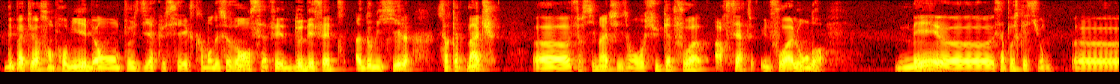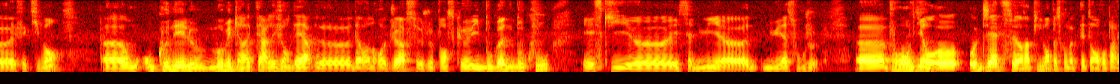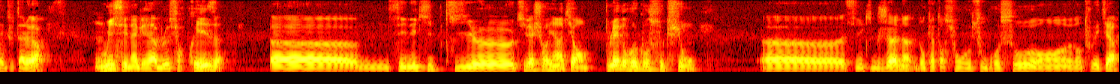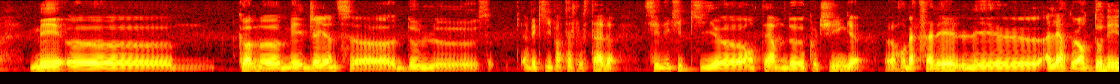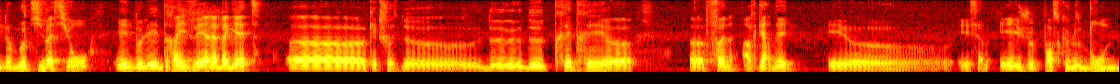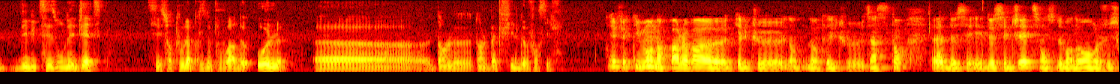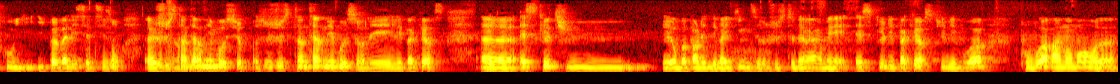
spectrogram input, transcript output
des Packers en premier, ben, on peut se dire que c'est extrêmement décevant. Ça fait deux défaites à domicile sur quatre matchs. Euh, sur six matchs, ils ont reçu quatre fois, alors certes une fois à Londres, mais euh, ça pose question, euh, effectivement. On, connaît le mauvais caractère légendaire d'Aaron Rodgers. Je pense qu'il bougonne beaucoup et, ce qui, et ça nuit, nuit à son jeu. Euh, pour revenir aux, Jets euh, rapidement, parce qu'on va peut-être en reparler tout à l'heure. Mm. Oui, c'est une agréable surprise. Euh, c'est une équipe qui, qui lâche rien, qui est en pleine reconstruction. c'est une équipe jeune, donc attention aux soubresauts dans tous les cas. Mais comme mes Giants de le, avec qui ils partagent le stade, c'est une équipe qui, euh, en termes de coaching, euh, Robert Salé euh, a l'air de leur donner une motivation et de les driver à la baguette. quelque chose de, très très fun à regarder. Et, je pense que le bon début de saison des Jets, c'est surtout la prise de pouvoir de Hall dans le backfield offensif. Effectivement, on en reparlera euh, quelques, dans, quelques instants euh, de, ces, de ces Jets en se demandant jusqu'où ils, peuvent aller cette saison. Euh, juste, un dernier mot sur, juste un dernier mot sur les, les Packers. Est-ce que tu. Et on va parler des Vikings juste derrière, mais est-ce que les Packers, tu les vois pouvoir à un moment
